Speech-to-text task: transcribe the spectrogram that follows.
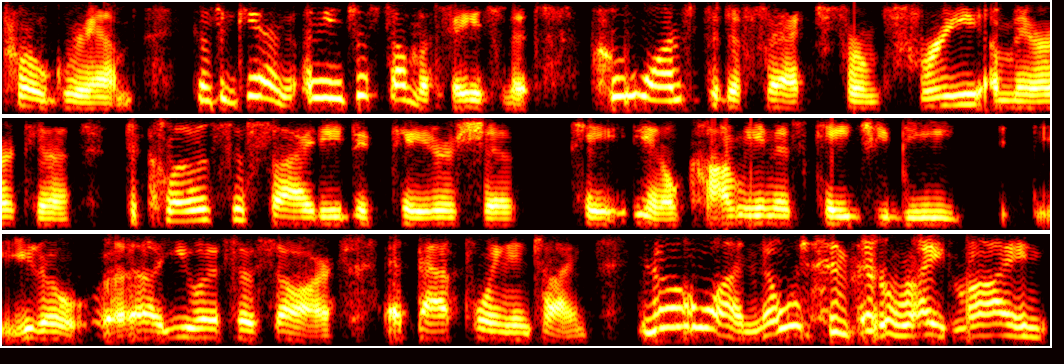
program. Because again, I mean, just on the face of it, who wants to defect from free America to closed society dictatorship You know, communist KGB, you know, uh, USSR at that point in time. No one, no one in their right mind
